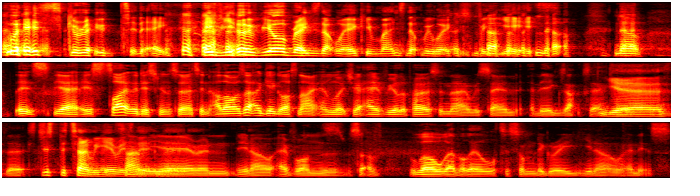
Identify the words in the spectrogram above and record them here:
We're screwed today. If you if your brain's not working, mine's not been working for years. no, no. It's yeah, it's slightly disconcerting. Although I was at a gig last night and literally every other person there was saying the exact same. Yeah, that it's just the time of year, the isn't time it? of year, and you know everyone's sort of low level ill to some degree, you know, and it's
